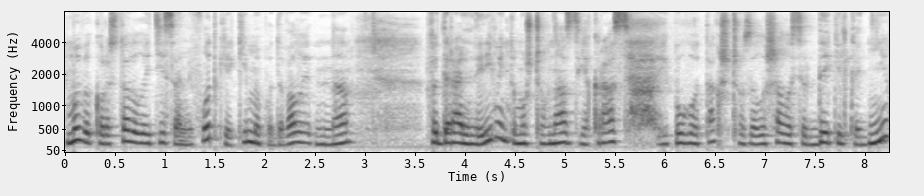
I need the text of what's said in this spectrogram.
Ми використовували ті самі фотки, які ми подавали на федеральний рівень, тому що в нас якраз і було так, що залишалося декілька днів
